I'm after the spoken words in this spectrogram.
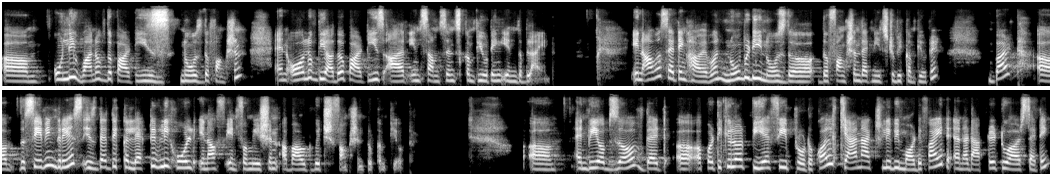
um, only one of the parties knows the function, and all of the other parties are, in some sense, computing in the blind. In our setting, however, nobody knows the, the function that needs to be computed. But uh, the saving grace is that they collectively hold enough information about which function to compute. Uh, and we observe that uh, a particular PFE protocol can actually be modified and adapted to our setting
